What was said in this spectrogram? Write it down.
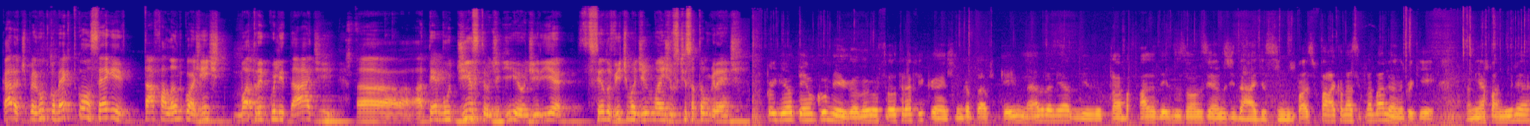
Cara, eu te pergunto como é que tu consegue estar falando com a gente numa tranquilidade ah, até budista, eu diria, eu diria, sendo vítima de uma injustiça tão grande. Porque eu tenho comigo, eu não sou traficante, nunca trafiquei nada da minha vida. Eu trabalho desde os 11 anos de idade, assim. Posso falar que eu nasci trabalhando, porque na minha família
